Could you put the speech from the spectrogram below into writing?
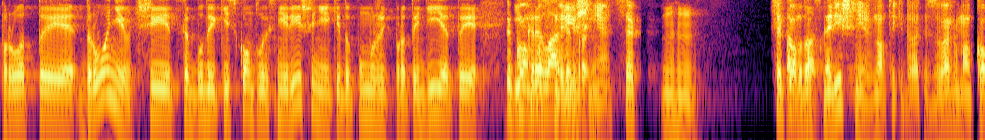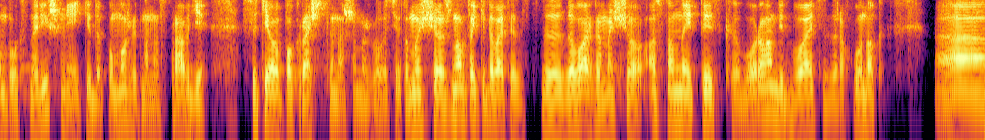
проти дронів, чи це будуть якісь комплексні рішення, які допоможуть протидіяти Це і крилатим рішення. Це Угу. Це комплексне рішення. Знов таки, давайте зважимо комплексне рішення, які допоможуть нам насправді суттєво покращити наші можливості. Тому що знов таки, давайте зважимо, що основний тиск ворогам відбувається за рахунок е,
